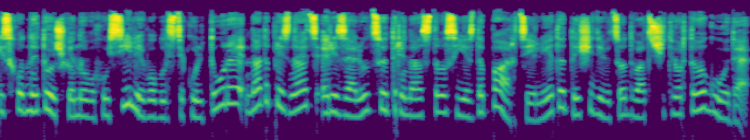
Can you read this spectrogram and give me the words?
Исходной точкой новых усилий в области культуры надо признать резолюцию 13-го съезда партии лета 1924 года,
